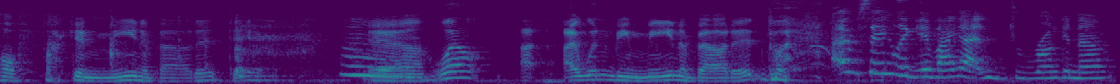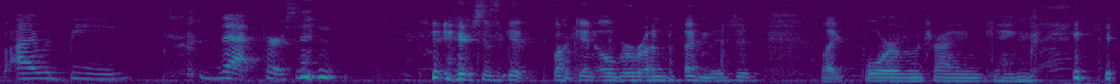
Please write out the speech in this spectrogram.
All fucking mean about it. Damn. Hmm. Yeah. Well, I, I wouldn't be mean about it, but I'm saying, like, if I got drunk enough, I would be that person. you just get fucking overrun by midgets. Like four of them trying gangbang.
